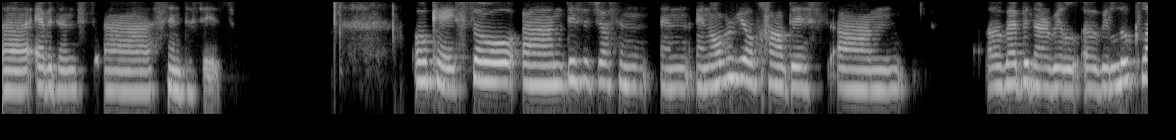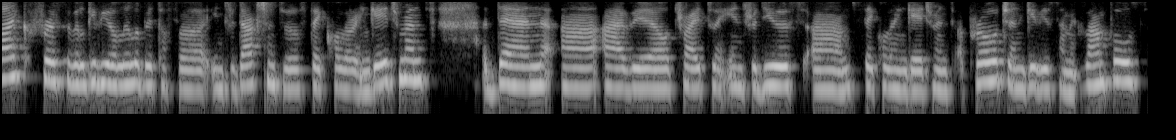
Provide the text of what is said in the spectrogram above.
uh, evidence uh, synthesis. Okay, so um, this is just an, an, an, overview of how this um, uh, webinar will uh, will look like. First, I will give you a little bit of an introduction to stakeholder engagement. Then uh, I will try to introduce um, stakeholder engagement approach and give you some examples.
